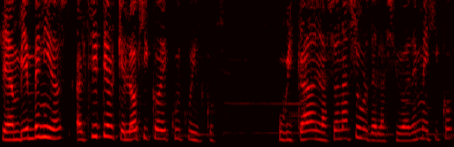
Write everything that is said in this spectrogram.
Sean bienvenidos al sitio arqueológico de Cuicuilco. Ubicado en la zona sur de la Ciudad de México,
